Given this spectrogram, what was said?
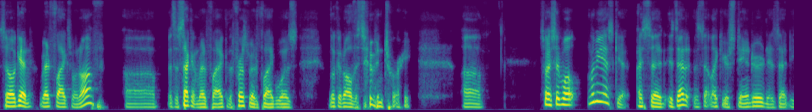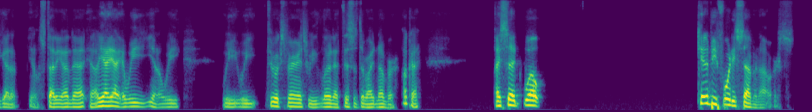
So again, red flags went off. Uh, it's a second red flag. The first red flag was look at all this inventory. Uh, so I said, well, let me ask you. I said, is that is that like your standard? Is that you got to you know study on that? You know, yeah, yeah. We you know we we we through experience we learned that this is the right number. Okay. I said, well, can it be forty seven hours?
